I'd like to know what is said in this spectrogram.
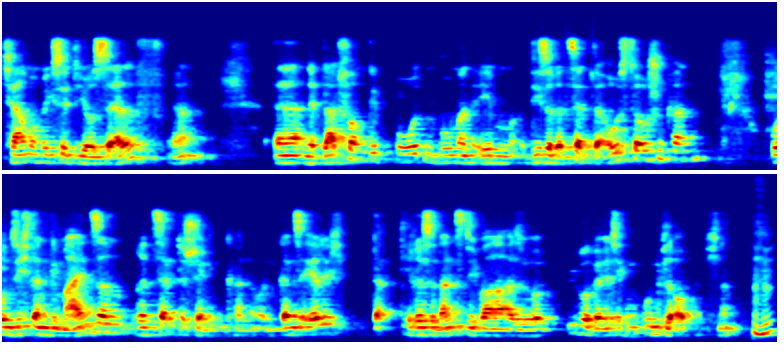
Thermomix it yourself, ja, äh, eine Plattform geboten, wo man eben diese Rezepte austauschen kann und sich dann gemeinsam Rezepte schenken kann. Und ganz ehrlich, die Resonanz, die war also überwältigend, unglaublich. Ne? Mhm.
